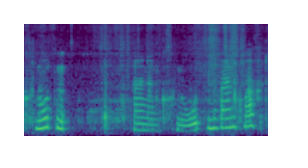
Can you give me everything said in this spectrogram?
Knoten, einen Knoten reingemacht.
